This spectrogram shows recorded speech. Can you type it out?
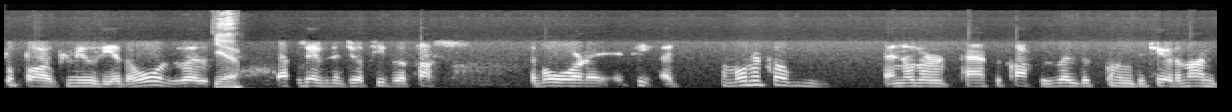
football community as a whole as well. Yeah, that was evident. to people across the board, uh, uh, from other clubs and other parts of Cork as well, just coming to cheer them on.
